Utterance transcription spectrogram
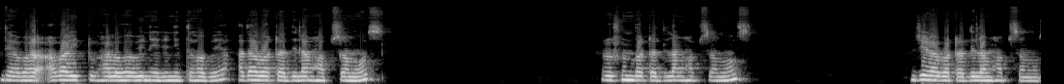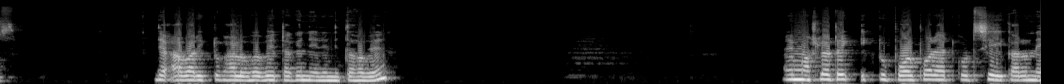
দিয়ে আবার আবার একটু ভালোভাবে নেড়ে নিতে হবে। আদা বাটা দিলাম হাফ চামচ। রসুন বাটা দিলাম হাফ চামচ। জিরা বাটা দিলাম হাফ চামচ। দিয়ে আবার একটু ভালোভাবে এটাকে নেড়ে নিতে হবে। আমি মশলাটা একটু পর পর অ্যাড করছি এই কারণে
